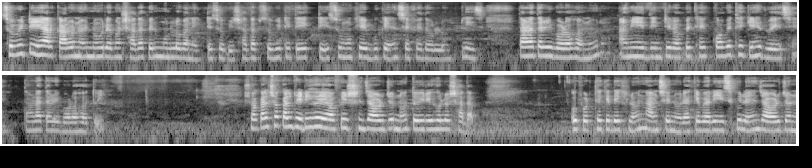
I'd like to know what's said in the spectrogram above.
ছবিটি আর কারণে নূর এবং সাদাপের মূল্যবান একটি ছবি। সাদাপ ছবিটিতে একটি সুমুখে বুকে চেপে ধরল, প্লিজ তাড়াতাড়ি বড় হ, নূর। আমি এই দিনটির অপেক্ষায় কবে থেকে রয়েছে? তাড়াতাড়ি বড় হ তুই। সকাল সকাল রেডি হয়ে অফিস যাওয়ার জন্য তৈরি হলো সাদাব উপর থেকে দেখল, নামছে নূর। একেবারে স্কুলে যাওয়ার জন্য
